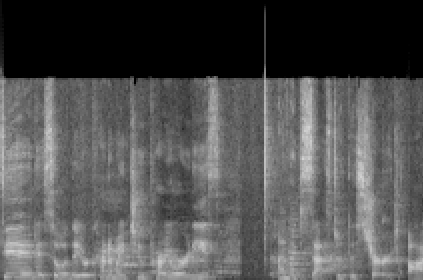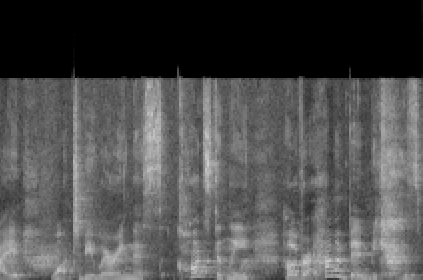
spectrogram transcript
did. So they were kind of my two priorities. I'm obsessed with this shirt. I want to be wearing this constantly. However, I haven't been because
